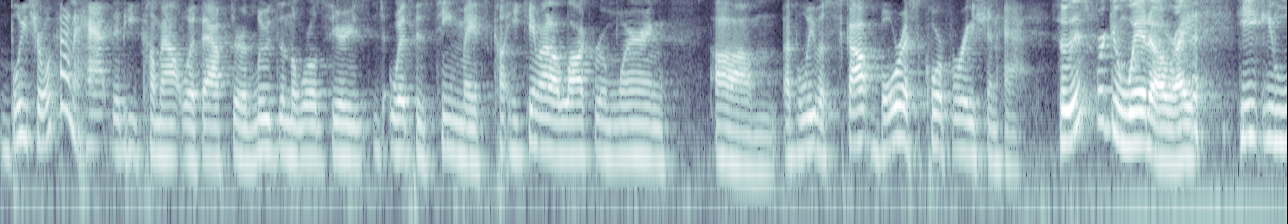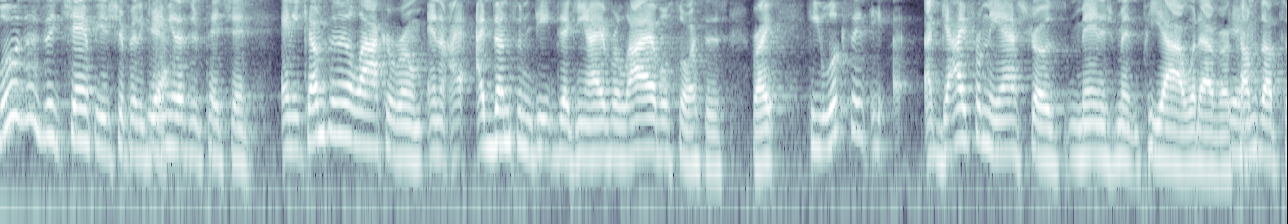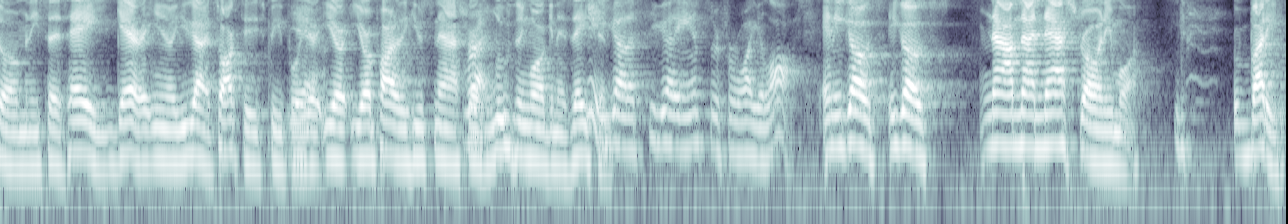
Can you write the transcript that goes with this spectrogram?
Bleacher, what kind of hat did he come out with after losing the World Series with his teammates? He came out of the locker room wearing, um, I believe, a Scott Boras Corporation hat. so this freaking widow, right? he he loses the championship in a game he doesn't pitch in, and he comes into the locker room, and I I've done some deep digging. I have reliable sources, right? He looks at he, a guy from the Astros management, PI, whatever, Yeah. comes up to him and he says, "Hey, Gerrit, you know you got to talk to these people. Yeah. You're, you're you're a part of the Houston Astros Right. losing organization." Yeah, you gotta you gotta answer for why you lost. And he goes, he goes, nah, I'm not an Astro anymore. Buddy,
